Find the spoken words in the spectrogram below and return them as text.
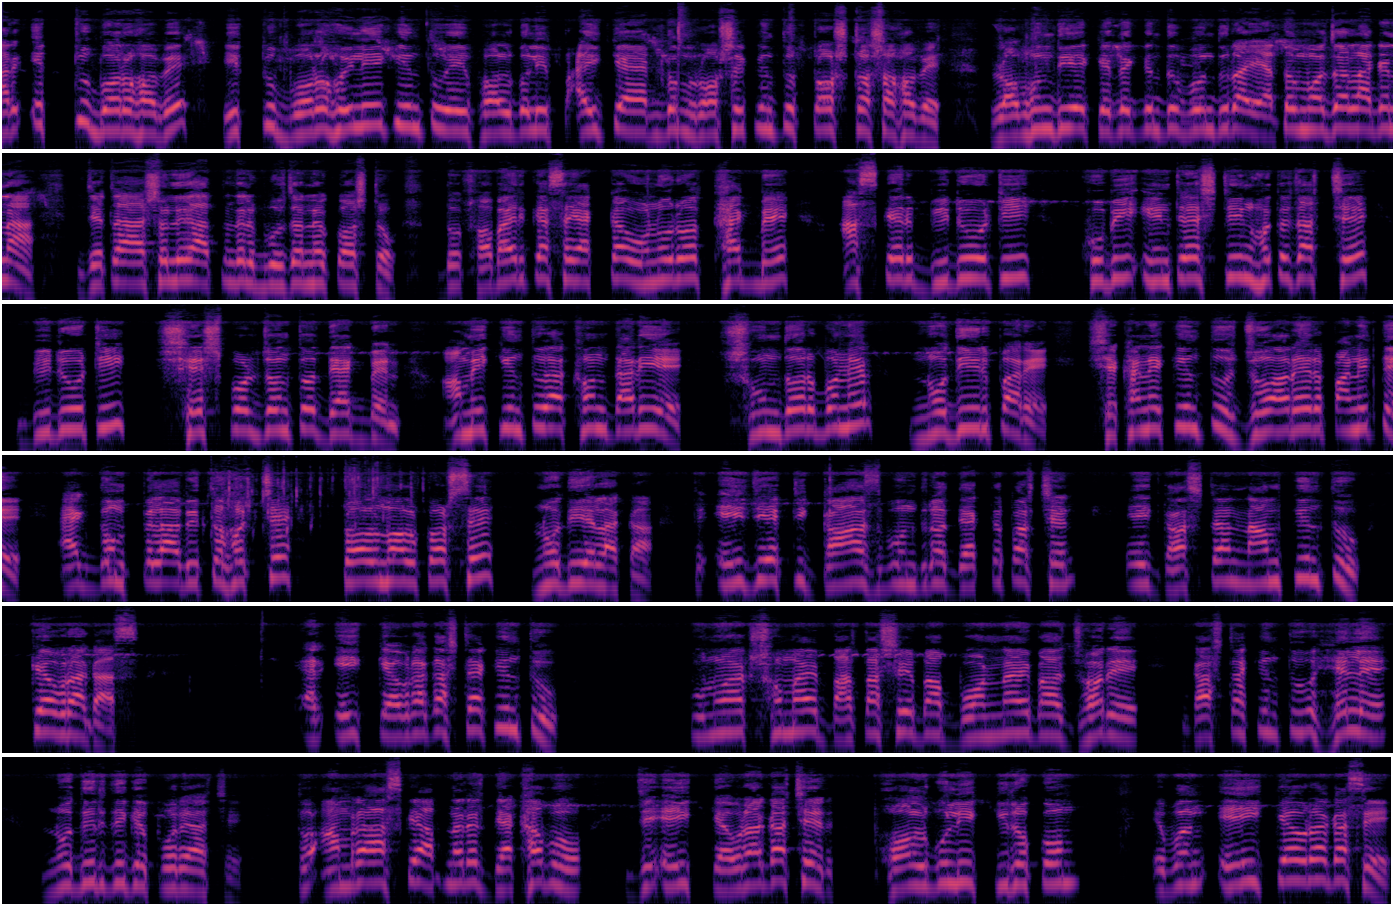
আর একটু বড় হবে, একটু বড় হইলেই কিন্তু এই ফলগুলি পাইকে একদম রসে কিন্তু টস টসা হবে। লবণ দিয়ে খেতে কিন্তু বন্ধুরা এত মজা লাগে না, যেটা আসলে আপনাদের বোঝানো কষ্ট। তো সবার কাছে একটা অনুরোধ থাকবে, আজকের ভিডিওটি খুবই ইন্টারেস্টিং হতে যাচ্ছে। ভিডিওটি শেষ পর্যন্ত দেখবেন। আমি কিন্তু এখন দাঁড়িয়ে সুন্দরবনের নদীর পারে সেখানে কিন্তু জোয়ারের পানিতে একদম প্লাবিত হচ্ছে। টলমল করছে নদী এলাকা। তো এই যে একটি গাছ বন্ধুরা দেখতে পাচ্ছেন, এই গাছটার নাম কিন্তু কেওড়া গাছ। আর এই কেওড়া গাছটা কিন্তু কোনো এক সময় বাতাসে বা বন্যায় বা ঝড়ে গাছটা কিন্তু হেলে নদীর দিকে পড়ে আছে। তো আমরা আজকে আপনাদের দেখাবো যে এই কেওড়া গাছের ফলগুলি কীরকম এবং এই কেওড়া গাছে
